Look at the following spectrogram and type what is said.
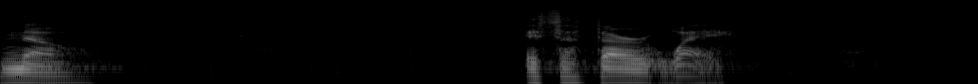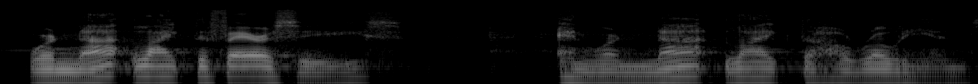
No. It's a third way. We're not like the Pharisees, and we're not like the Herodians.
